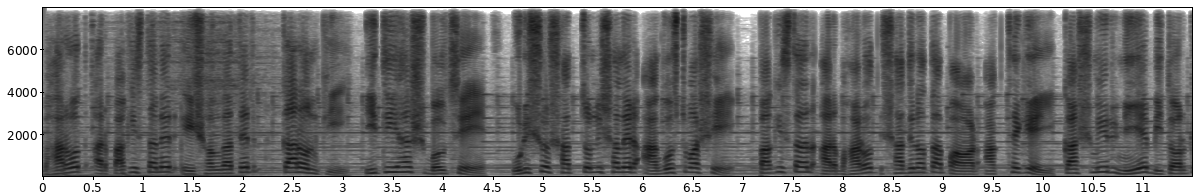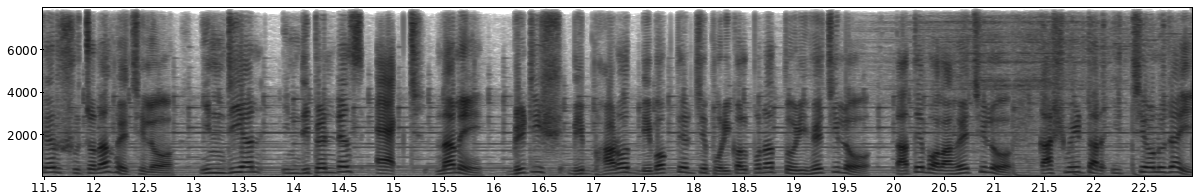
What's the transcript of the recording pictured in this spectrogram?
ভারত আর পাকিস্তানের এই সংঘাতের কারণ কি? ইতিহাস বলছে, উনিশশো সাতচল্লিশ সালের আগস্ট মাসে পাকিস্তান আর ভারত স্বাধীনতা পাওয়ার আগ থেকেই কাশ্মীর নিয়ে বিতর্কের সূচনা হয়েছিল। ইন্ডিয়ান ইন্ডিপেন্ডেন্স অ্যাক্ট নামে ব্রিটিশ ভারত বিভক্তের যে পরিকল্পনা তৈরি হয়েছিল, তাতে বলা হয়েছিল, কাশ্মীর তার ইচ্ছে অনুযায়ী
